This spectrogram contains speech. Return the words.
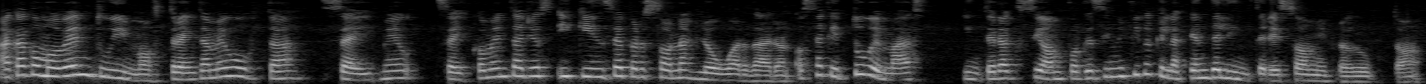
Acá como ven tuvimos 30 me gusta, 6, 6 comentarios y 15 personas lo guardaron. O sea que tuve más interacción porque significa que la gente le interesó mi producto.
